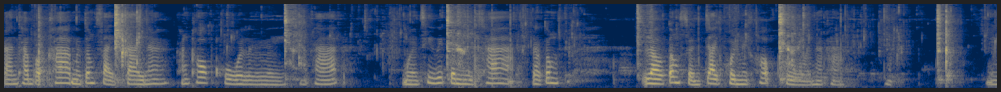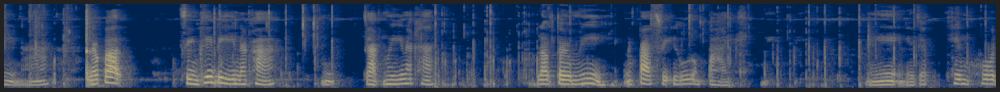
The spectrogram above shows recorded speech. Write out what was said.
การทำกับข้าวมันต้องใส่ใจนะ ทั้งครอบครัวเลยนะคะ เหมือนชีวิตจะมีค่า เราต้องเราต้องสนใจคนในครอบครัวนะคะ นี่นะ แล้วก็สิ่งที่ดีนะคะ จากนี้นะคะ เราเติมนี่น้ำปลาซีอิ๊วลงไป นี่เดี๋ยวจะเข้มข้น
